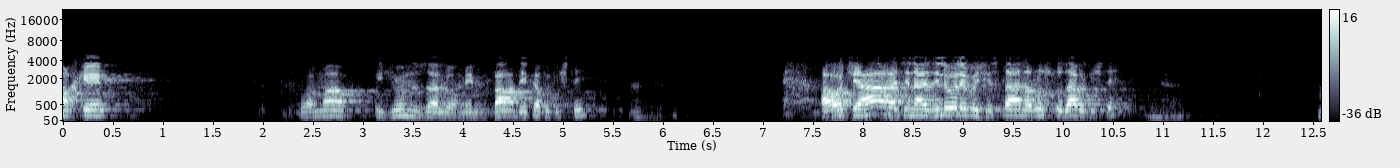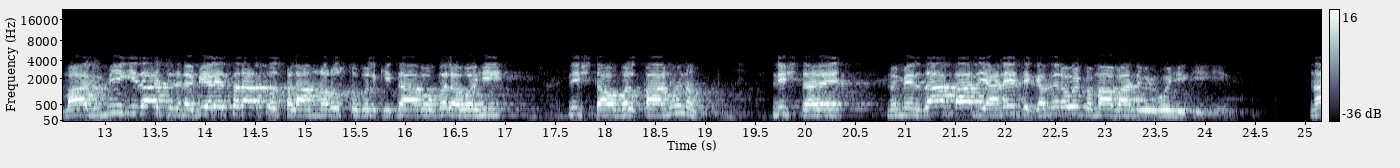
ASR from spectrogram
مخکې و ما ينزل من بعدک پکشته او چې هغه چې نازلولې به شستان رستو دا به کشته معلومیږي دا چې د نبی عليه الصلاه والسلام نه رستو بل کتاب او بل وحي نشته او بل قانون نشته نو مرزا قادیانه چې کمنو وي په ما باندې وحي کیږي نا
